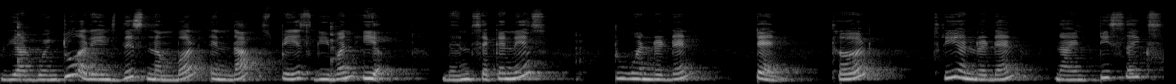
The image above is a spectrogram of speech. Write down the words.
we are going to arrange this number in the space given here. Then second is 210 third 396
